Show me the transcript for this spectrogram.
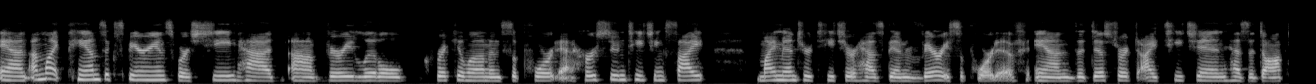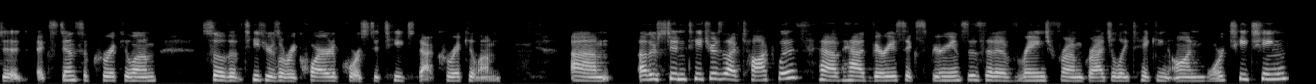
And unlike Pam's experience, where she had uh, very little curriculum and support at her student teaching site, my mentor teacher has been very supportive. And the district I teach in has adopted extensive curriculum. So the teachers are required, of course, to teach that curriculum. Um, other student teachers that I've talked with have had various experiences that have ranged from gradually taking on more teaching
